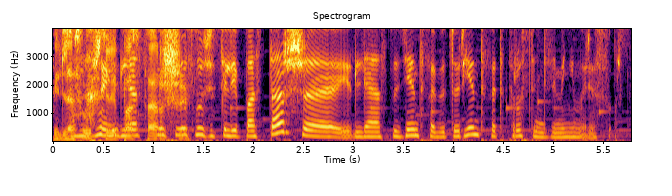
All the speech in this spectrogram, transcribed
И для слушателей И для постарше. слуш- слушателей постарше, и для студентов, абитуриентов это просто незаменимый ресурс.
